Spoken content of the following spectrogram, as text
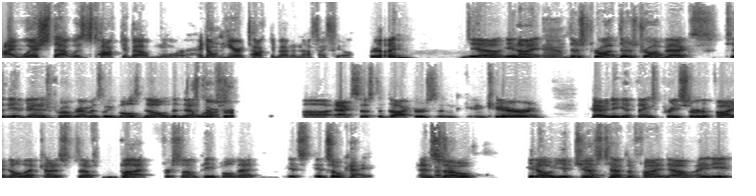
i wish that was talked about more. I don't hear it talked about enough i feel. Really yeah you know I, Yeah. there's draw there's drawbacks to the advantage program as we both know. The networks are uh, access to doctors and, and care and having to get things pre-certified and all that kind of stuff. But for some people that it's it's okay. And That's so you know you just have to find out. I need,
